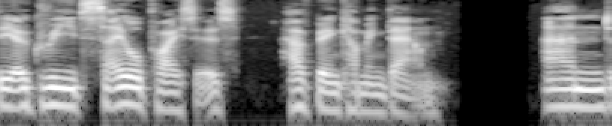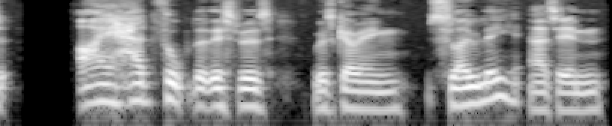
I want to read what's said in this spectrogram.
the agreed sale prices have been coming down. And I had thought that this was, was going slowly, as in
